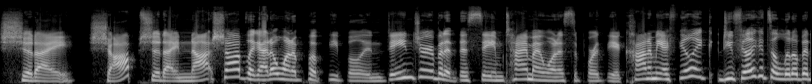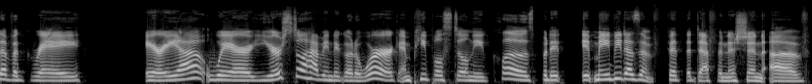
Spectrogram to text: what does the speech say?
should I shop? Should I not shop? Like, I don't want to put people in danger, but at the same time, I want to support the economy. I feel like, do you feel like it's a little bit of a gray area where you're still having to go to work and people still need clothes, but it it maybe doesn't fit the definition of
